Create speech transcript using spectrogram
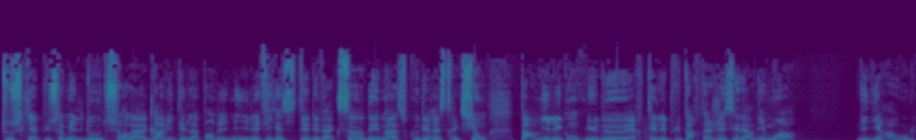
tout ce qui a pu semer le doute sur la gravité de la pandémie, l'efficacité des vaccins, des masques ou des restrictions. Parmi les contenus de RT les plus partagés ces derniers mois, Didier Raoult.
